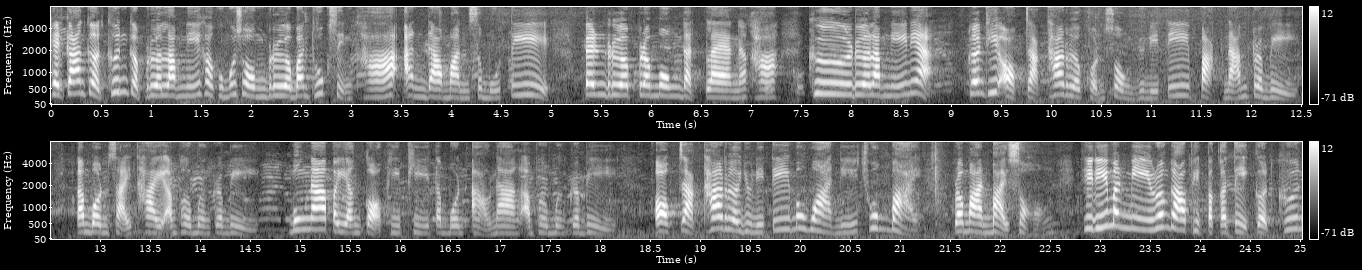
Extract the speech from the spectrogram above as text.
เหตุการณ์เกิดขึ้นกับเรือลำนี้ค่ะ คุณผู้ชม เรือบรรทุกสินค้าอันดามันสมูทตี้เป็นเรือประมงดัดแปลงนะคะ คือเรือลำนี้เนี่ยเคลื่อนที่ออกจากท่าเรือขนส่งยูนิตี้ปากน้ำกระบี่ตำบลสายไทยอำเภอเมืองกระบี่ มุ่งหน้าไปยังเกาะพีพีตำบลอ่าวนางอำเภอเมืองกระบี่ ออกจากท่าเรือยูนิตี้เมื่อวานนี้ช่วงบ่ายประมาณบ่ายสองทีนี้มันมีเรื่องราวผิดปกติเกิดขึ้น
